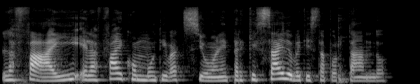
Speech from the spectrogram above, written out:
la fai e la fai con motivazione perché sai dove ti sta portando.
